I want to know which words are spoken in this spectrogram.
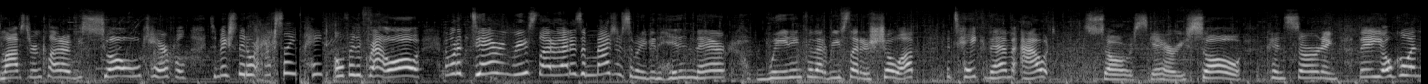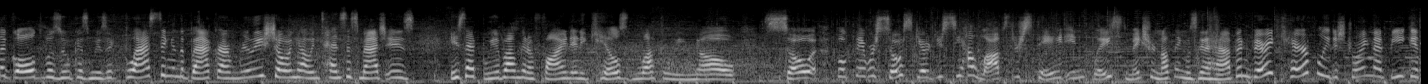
Lobster and Cloud to be so careful to make sure they don't accidentally paint over the ground. Oh, and what a daring reef slider that is. Imagine if somebody had been hidden there waiting for that reef slider to show up to take them out. So scary, so concerning. The Yoko and the Gold Bazooka's music blasting in the background, really showing how intense this match is. Is that Bomb gonna find any kills? Luckily, no. So, look, they were so scared. You see how Lobster stayed in place to make sure nothing was gonna happen? Very carefully destroying that beacon.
